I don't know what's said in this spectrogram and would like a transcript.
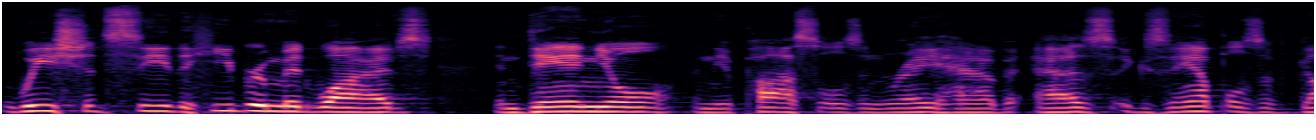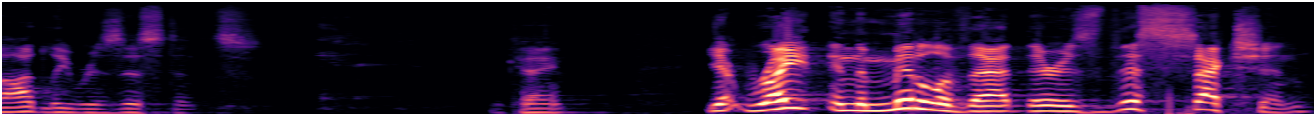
we should see the Hebrew midwives and Daniel and the apostles and Rahab as examples of godly resistance. Okay? Yet, right in the middle of that, there is this section,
